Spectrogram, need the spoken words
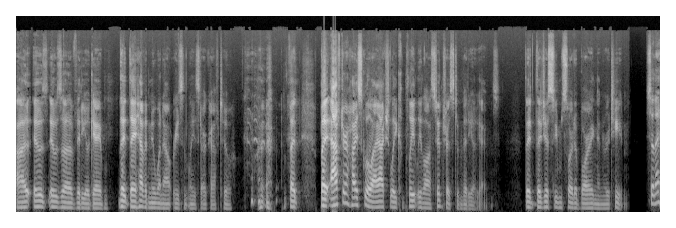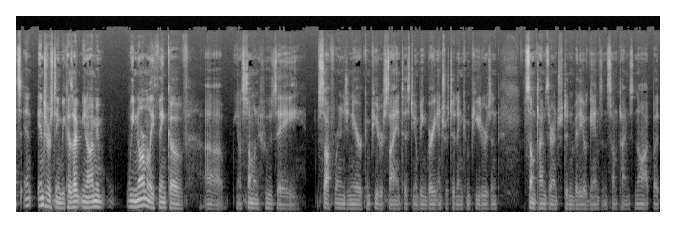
Uh, it was it was a video game. They they have a new one out recently, StarCraft Two. but but after high school, I actually completely lost interest in video games. They they just seemed sort of boring and routine. So that's in- interesting because I you know I mean we normally think of uh, you know someone who's a software engineer, computer scientist, you know, being very interested in computers, and sometimes they're interested in video games and sometimes not. But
